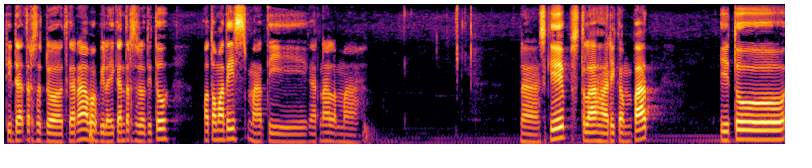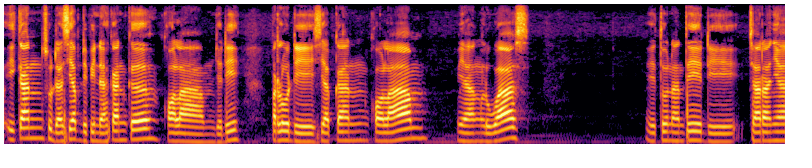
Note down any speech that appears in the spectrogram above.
tidak tersedot. Karena apabila ikan tersedot itu otomatis mati karena lemah. Nah, skip. Setelah hari keempat itu ikan sudah siap dipindahkan ke kolam. Jadi perlu disiapkan kolam yang luas. Itu nanti di caranya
